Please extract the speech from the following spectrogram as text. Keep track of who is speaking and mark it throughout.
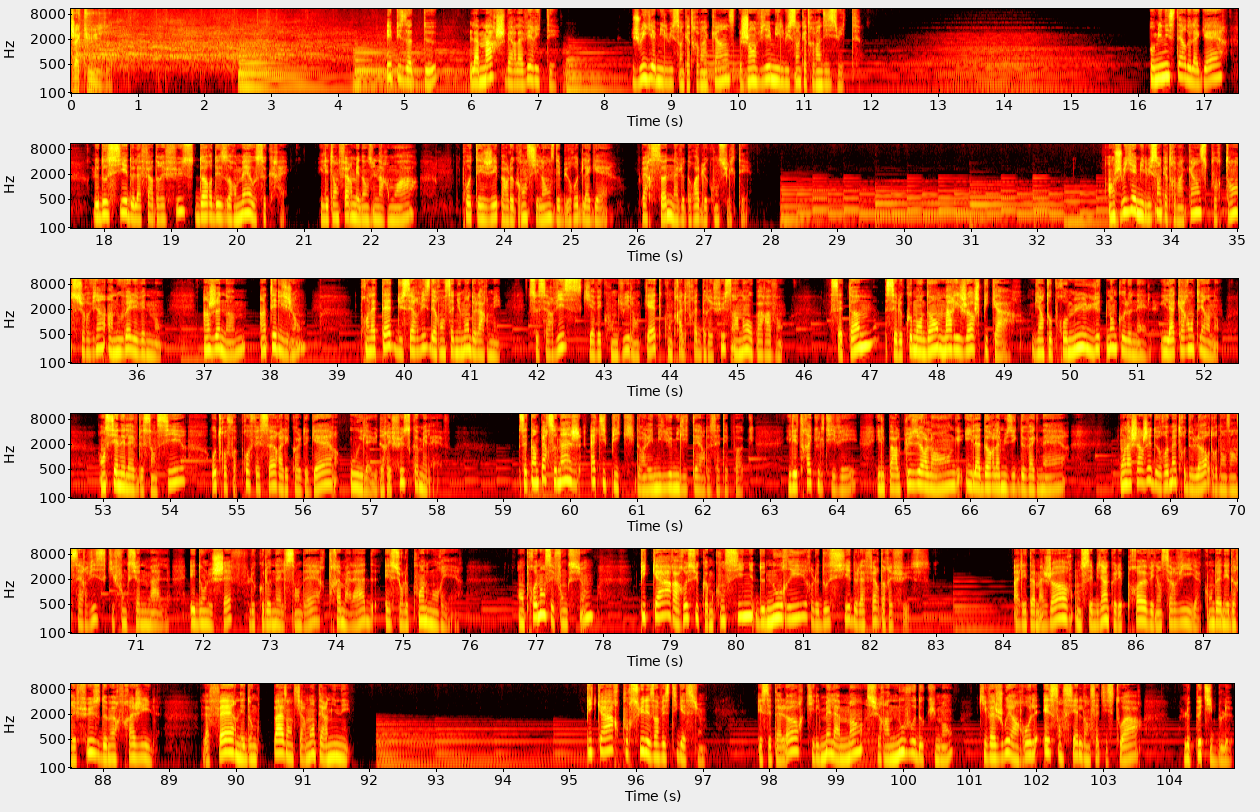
Speaker 1: J'accuse.
Speaker 2: Épisode 2 La marche vers la vérité. Juillet 1895, janvier 1898. Au ministère de la Guerre, le dossier de l'affaire Dreyfus dort désormais au secret. Il est enfermé dans une armoire, protégé par le grand silence des bureaux de la guerre. Personne n'a le droit de le consulter. En juillet 1895, pourtant, survient un nouvel événement. Un jeune homme, intelligent, prend la tête du service des renseignements de l'armée, ce service qui avait conduit l'enquête contre Alfred Dreyfus un an auparavant. Cet homme, c'est le commandant Marie-Georges Picard, bientôt promu lieutenant-colonel. Il a 41 ans. Ancien élève de Saint-Cyr, autrefois professeur à l'école de guerre où il a eu Dreyfus comme élève. C'est un personnage atypique dans les milieux militaires de cette époque. Il est très cultivé, il parle plusieurs langues, il adore la musique de Wagner. On l'a chargé de remettre de l'ordre dans un service qui fonctionne mal et dont le chef, le colonel Sander, très malade, est sur le point de mourir. En prenant ses fonctions, Picard a reçu comme consigne de nourrir le dossier de l'affaire Dreyfus. À l'état-major, on sait bien que les preuves ayant servi à condamner Dreyfus demeurent fragiles. L'affaire n'est donc pas entièrement terminée. Picard poursuit les investigations. Et c'est alors qu'il met la main sur un nouveau document qui va jouer un rôle essentiel dans cette histoire, le Petit Bleu.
